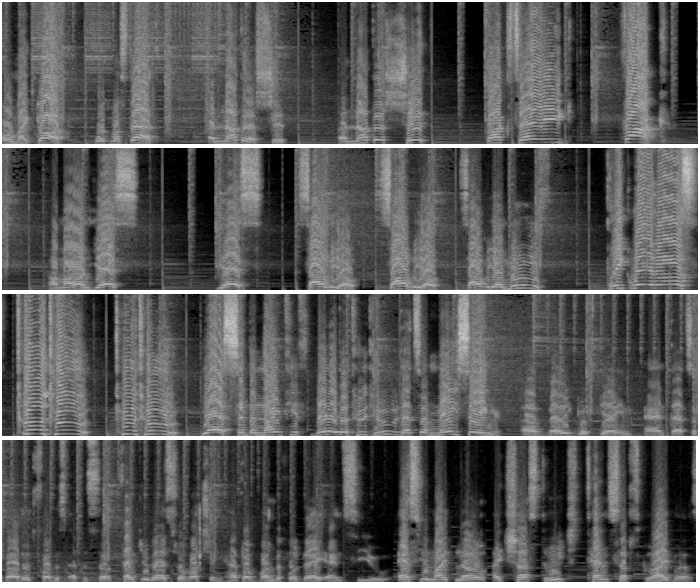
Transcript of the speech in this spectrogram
Oh my god! What was that? Another shit. Another shit. Fuck's sake! Fuck! Come on, yes! Yes! Salvio! Salvio! Salvio, move! Trigueros! 2-2! 2-2! Yes, in the 90th minute a 2-2, that's amazing! A very good game. And that's about it for this episode. Thank you guys for watching, have a wonderful day and see you. As you might know, I just reached 10 subscribers.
